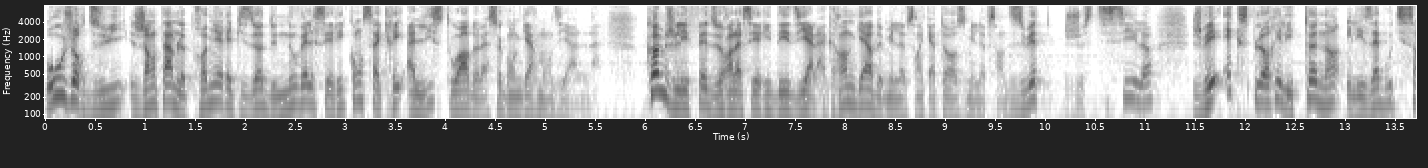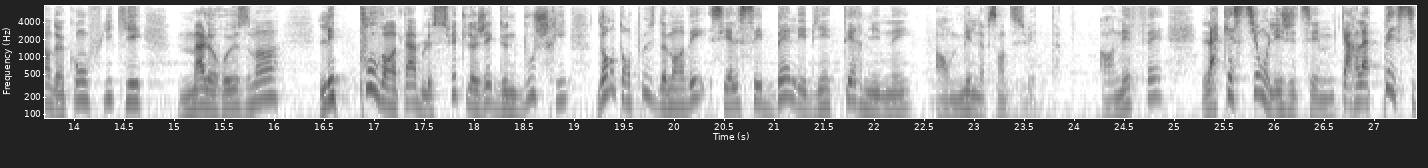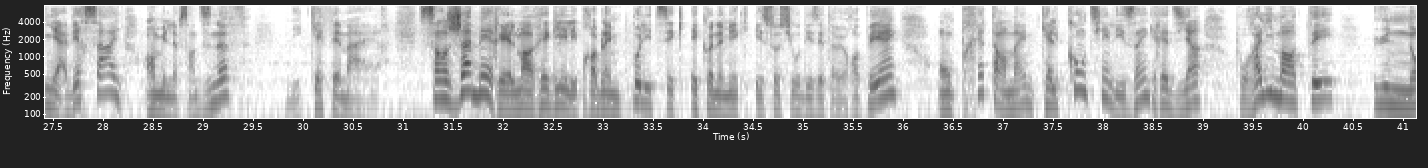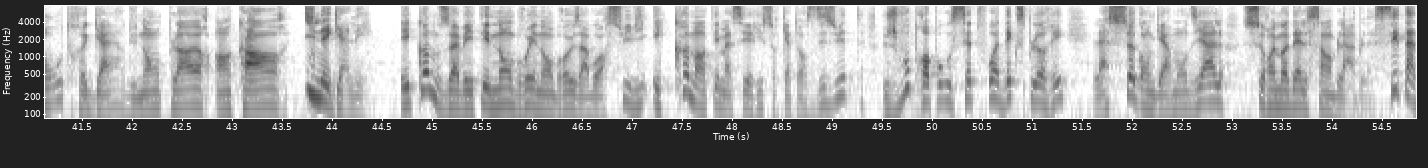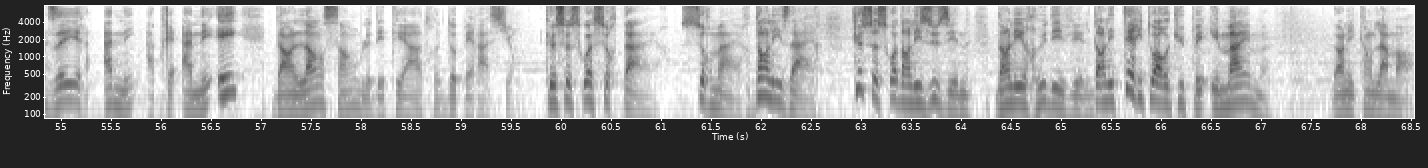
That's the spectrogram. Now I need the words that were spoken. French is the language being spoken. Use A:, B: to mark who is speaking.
A: Aujourd'hui, j'entame le premier épisode d'une nouvelle série consacrée à l'histoire de la Seconde Guerre mondiale. Comme je l'ai fait durant la série dédiée à la Grande Guerre de 1914-1918, juste ici, là, je vais explorer les tenants et les aboutissants d'un conflit qui est, malheureusement, l'épouvantable suite logique d'une boucherie dont on peut se demander si elle s'est bel et bien terminée en 1918. En effet, la question est légitime, car la paix signée à Versailles en 1919 n'est qu'éphémère, sans jamais réellement régler les problèmes politiques, économiques et sociaux des États européens, on prétend même qu'elle contient les ingrédients pour alimenter une autre guerre d'une ampleur encore inégalée. Et comme vous avez été nombreux et nombreuses à avoir suivi et commenté ma série sur 14-18, je vous propose cette fois d'explorer la Seconde Guerre mondiale sur un modèle semblable, c'est-à-dire année après année et dans l'ensemble des théâtres d'opération. Que ce soit sur terre, sur mer, dans les airs, que ce soit dans les usines, dans les rues des villes, dans les territoires occupés et même dans les camps de la mort.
